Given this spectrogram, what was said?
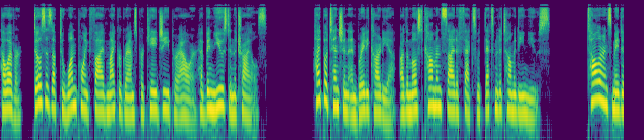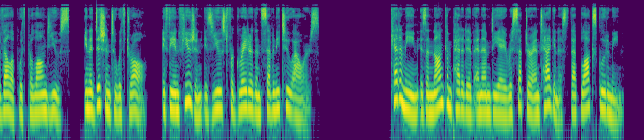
However, doses up to 1.5 micrograms per kg per hour have been used in the trials. Hypotension and bradycardia are the most common side effects with dexmedetomidine use. Tolerance may develop with prolonged use, in addition to withdrawal, if the infusion is used for greater than 72 hours. Ketamine is a non-competitive NMDA receptor antagonist that blocks glutamine.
